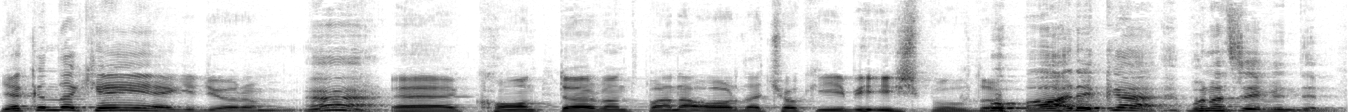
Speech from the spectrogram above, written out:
Yakında Kenya'ya gidiyorum. Ha. E, Kont Derwent bana orada çok iyi bir iş buldu. Oh, harika. Buna sevindim.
